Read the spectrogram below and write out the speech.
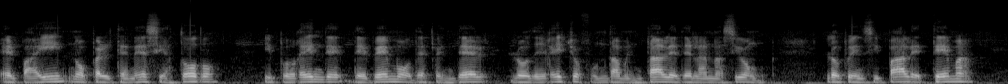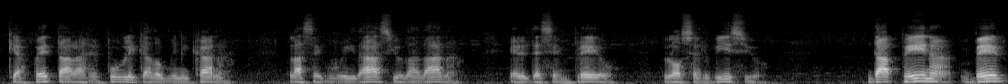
El país nos pertenece a todos y por ende debemos defender los derechos fundamentales de la nación, los principales temas que afectan a la República Dominicana, la seguridad ciudadana, el desempleo, los servicios. Da pena ver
